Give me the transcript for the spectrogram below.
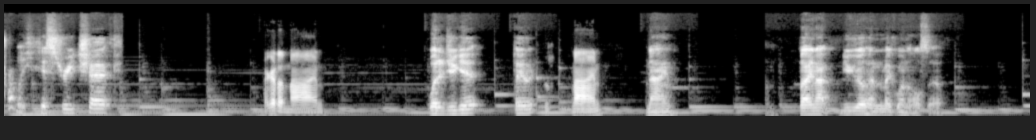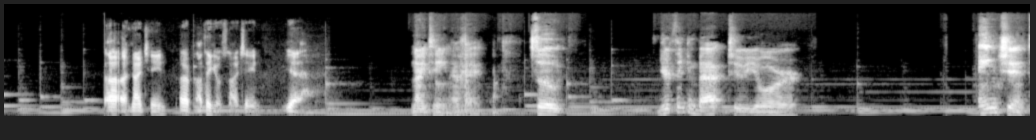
probably history check? I got a nine. What did you get, Taylor? Nine. Nine. By not, you go ahead and make one also. Uh, 19. Uh, I think it was 19. Yeah. 19. Okay. So you're thinking back to your ancient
